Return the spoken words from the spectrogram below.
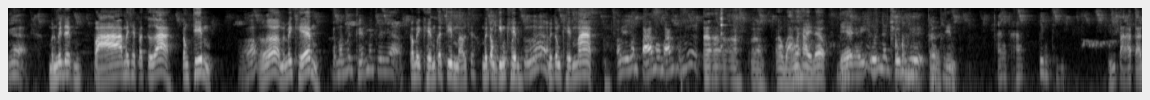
เนี่ยมันไม่ได้ปลาไม่ใช่ปลาเกลือ ต้องจิ้ม เออ เออ มันไม่เค็ม แต่มันไม่เค็มมันเลยอะก็ไม่เค็มก็จิ้มเอาจ้ะไม่ต้องกินเค็ม เกลือไม่ต้องเค็มมาก เอาไอ้น้ำปลามาวางตรงนี้อ่าอ่าอ่าอ่าอ่าอ่าวางไว้ให้แล้ว เจ๊ ไอ้อื่นนั่นจิ้มนี่เออจิ้มทางทางจิ้มถึงกินปลากัน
